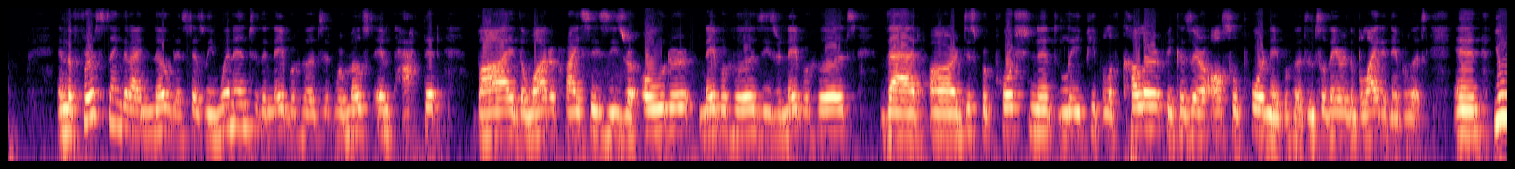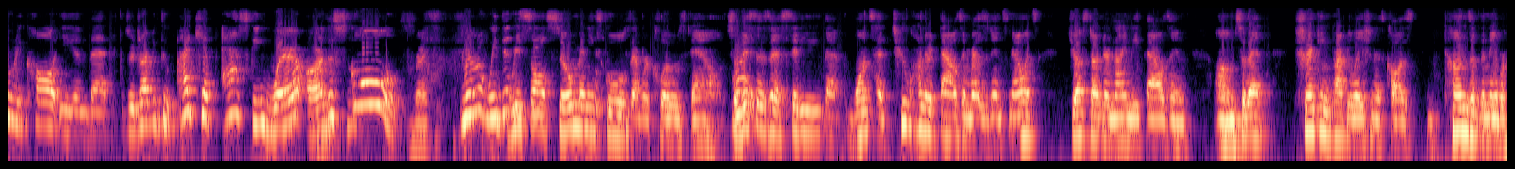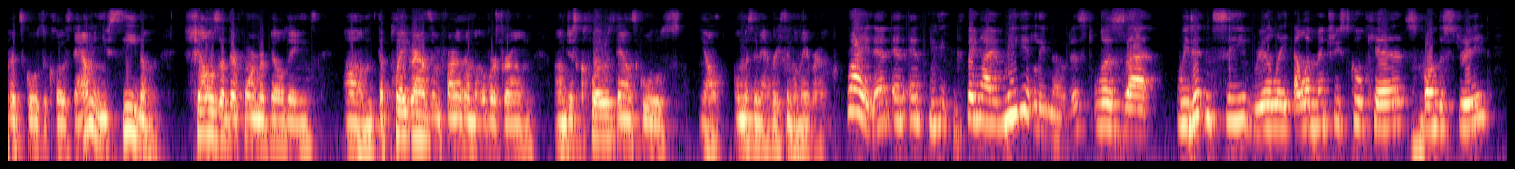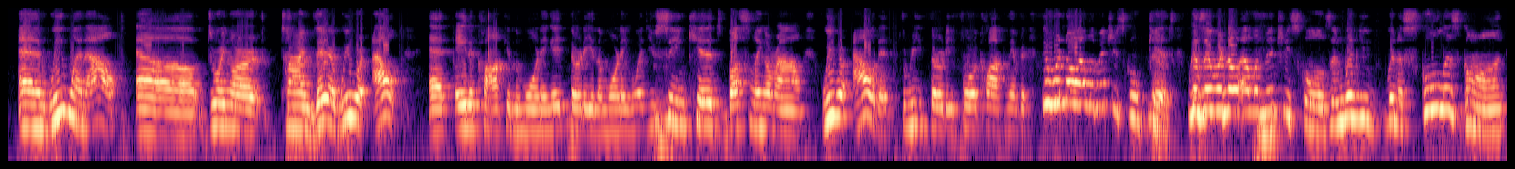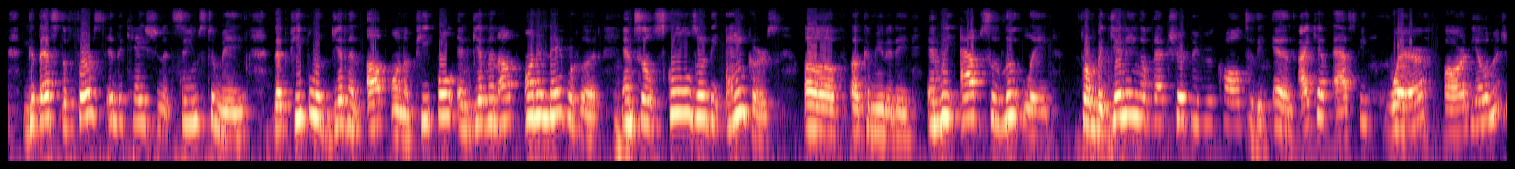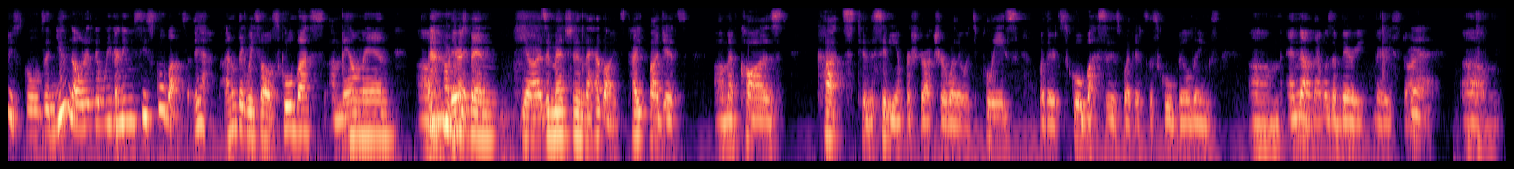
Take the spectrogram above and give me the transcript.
And the first thing that I noticed as we went into the neighborhoods that were most impacted by the water crisis, these are older neighborhoods, these are neighborhoods that are disproportionately people of color because they are also poor neighborhoods, and so they are the blighted neighborhoods. And you'll recall, Ian, that as we're driving through, I kept asking, where are the schools? Right. Remember, we didn't. We see... saw so many schools that were closed down. So right. this is a city that once had 200,000 residents. Now it's just under 90,000. Um, so that shrinking population has caused tons of the neighborhood schools to close down, and you see them shells of their former buildings, um, the playgrounds in front of them overgrown, um, just closed down schools. You know, almost in every single neighborhood. Right, and and and the thing I immediately noticed was that we didn't see really elementary school kids mm-hmm. on the street. And we went out uh, during our time there, we were out at eight o'clock in the morning, eight thirty in the morning, when you're Mhm. seeing kids bustling around. We were out at 3:30, 4 o'clock in the afternoon. There were no elementary school No. kids because there were no elementary schools. And when you when a school is gone, that's the first indication. It seems to me that people have given up on a people and given up on a neighborhood. Mhm. And so schools are the anchors of a community. And we absolutely, from beginning of that trip, if you recall, to the end, I kept asking, where are the elementary schools? And you noted that we didn't even see school buses. Yeah, I don't think we saw a school bus, a mailman. Um, there's Right. been, you know, as I mentioned in the headlines, tight budgets um, have caused cuts to the city infrastructure, whether it's police, whether it's school buses, whether it's the school buildings. Um, and no, that was a very, very stark. Yeah. Um,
